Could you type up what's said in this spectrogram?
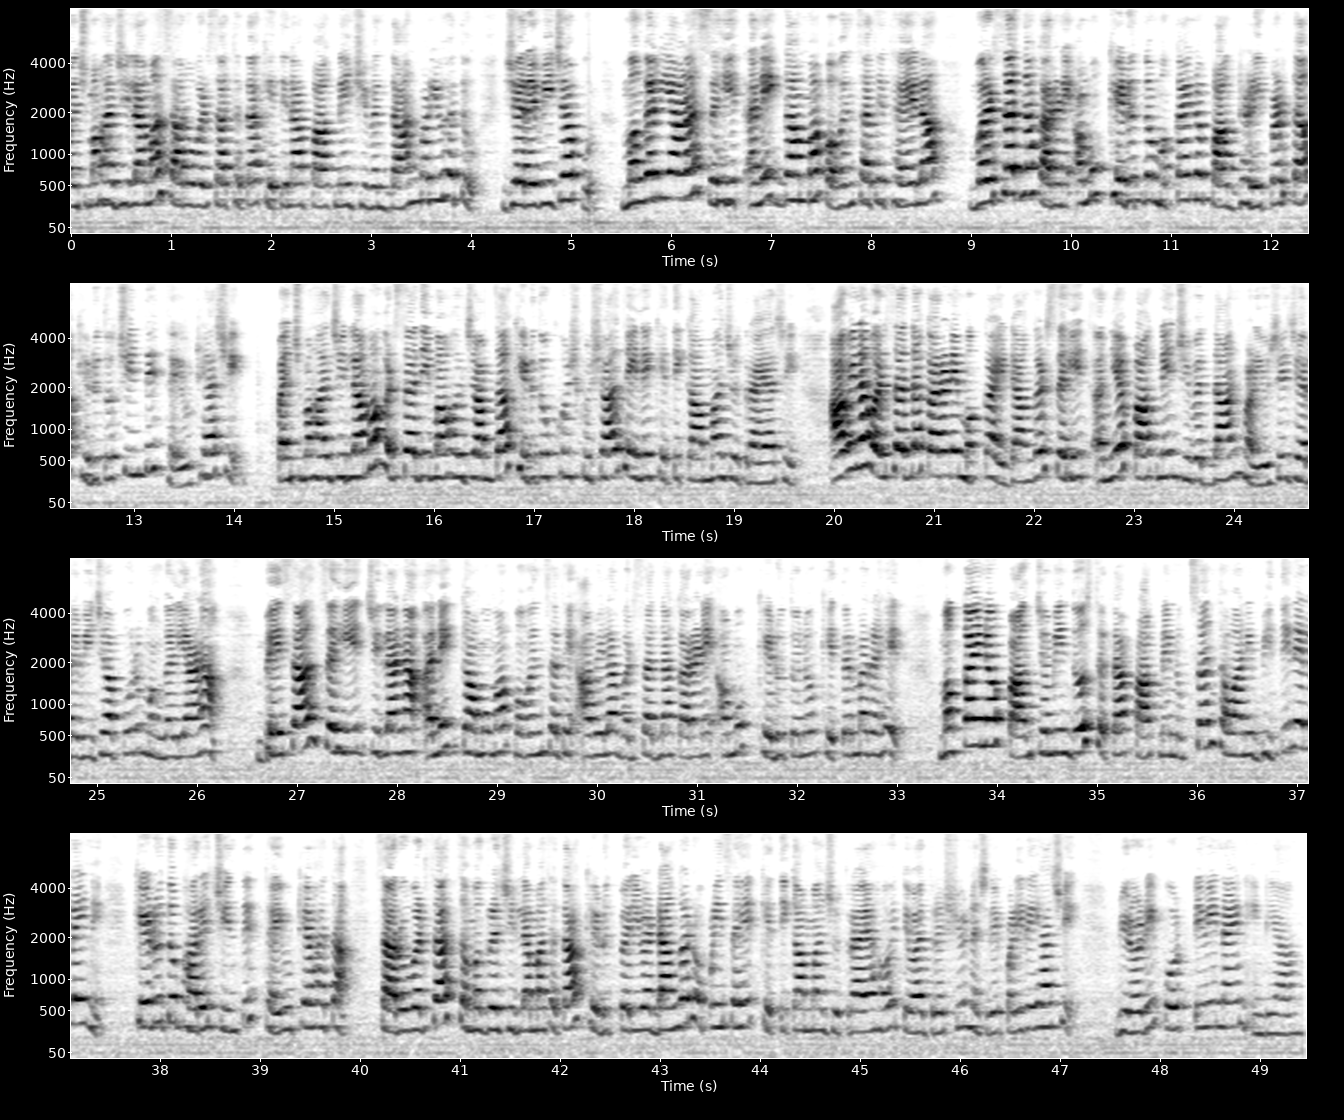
પંચમહાલ જિલ્લામાં સારો વરસાદ થતા ખેતીના પાકને જીવનદાન મળ્યું હતું. જ્યારે વિજાપુર, મંગલિયાણા સહિત અનેક ગામમાં પવન સાથે થયેલા વરસાદના કારણે અમુક ખેડૂતનો મકાઈનો પાક ઢળી પડતા ખેડૂતો ચિંતિત થઈ ઉઠ્યા છે. પંચમહાલ જિલ્લામાં વરસાદી માહોલ જામતા ખેડૂતો ખુશખુશાલ થઈને ખેતી કામમાં જોતરાયા છે. આવેલા વરસાદના કારણે મકાઈ, ડાંગર સહિત અન્ય પાકને જીવતદાન મળ્યું છે. જ્યારે વિજાપુર, મંગલિયાણા ભેસાલ સહિત જિલ્લાના અનેક ગામોમાં પવન સાથે આવેલા વરસાદના કારણે અમુક ખેડૂતોનો ખેતરમાં રહેલ મકાઈનો પાક જમીનદોસ્ત થતા પાકને નુકસાન થવાની ભીતિને લઈને ખેડૂતો ભારે ચિંતિત થઈ ઉઠ્યા હતા. સારો વરસાદ સમગ્ર જિલ્લામાં થતા ખેડૂત પરિવાર ડાંગર રોપણી સહિત ખેતીકામમાં જોતરાયા હોય તેવા દ્રશ્યો નજરે પડી રહ્યા છે. Bureau report TV nine India.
